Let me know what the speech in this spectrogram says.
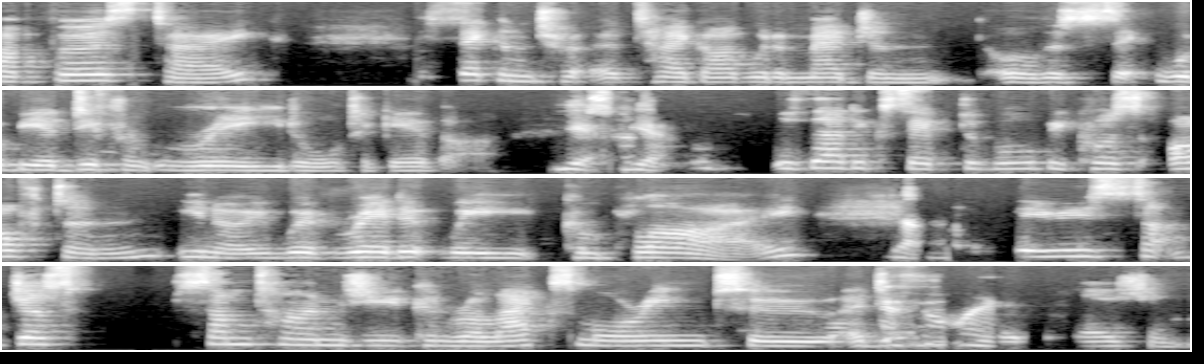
a first take, second uh, take, I would imagine, or the se- would be a different read altogether. Yeah, so yeah. Is that acceptable? Because often, you know, we've read it, we comply. Yeah. There is some, just sometimes you can relax more into a different interpretation.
